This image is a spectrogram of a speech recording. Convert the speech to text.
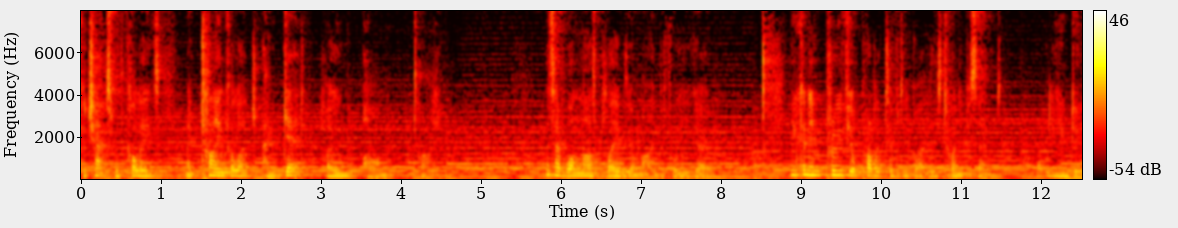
for chats with colleagues, make time for lunch, and get home on time. Let's have one last play with your mind before you go. You can improve your productivity by at least 20%. What will you do?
